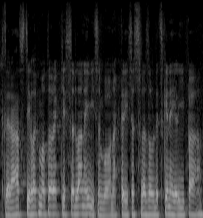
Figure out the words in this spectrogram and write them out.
Která z těchto motorek ti sedla nejvíc, nebo na který se svezl vždycky nejlíp? A...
